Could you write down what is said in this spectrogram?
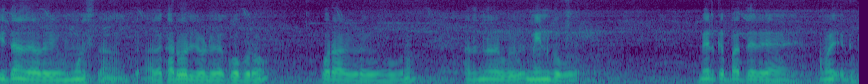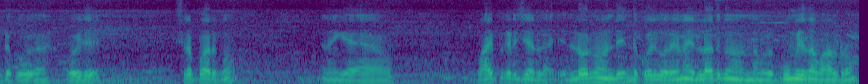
இதுதான் அதோடைய மூணு தான் அது கருவாரியோட கோபுரம் போராட கோபுரம் அதனால மெயின் கோபுரம். மேற்க பார்த்து அமைக்கப்பட்ட கோ கோயில். சிறப்பாக இருக்கும். நீங்கள் வாய்ப்பு கிடைச்சா இல்லை எல்லோருமே வந்து இந்த கோயிலுக்கு வர ஏன்னா எல்லாத்துக்கும் நம்ம பூமியில் தான் வாழ்கிறோம்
